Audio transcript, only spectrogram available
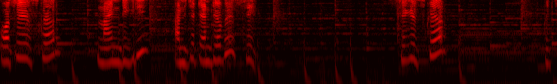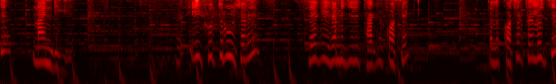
কসে স্কোয়ার নাইন ডিগ্রি আর নিচে টেনটি হবে সেক সেক স্কোয়ার হচ্ছে নাইন ডিগ্রি এই সূত্র অনুসারে সেক এখানে যদি থাকে কসেক তাহলে কসেক থাকলে হচ্ছে?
